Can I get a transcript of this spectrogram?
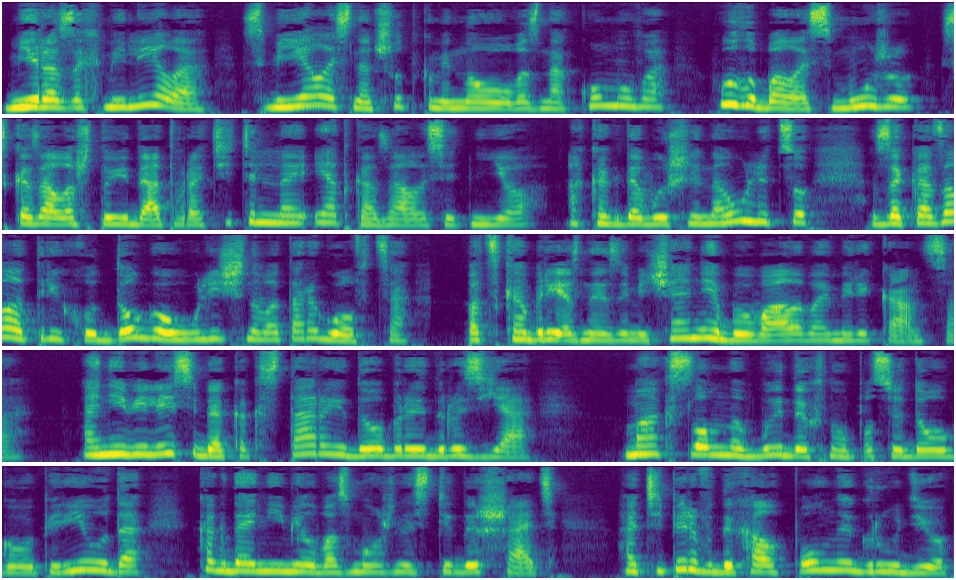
Мира захмелела, смеялась над шутками нового знакомого, улыбалась мужу, сказала, что еда отвратительная и отказалась от нее, а когда вышли на улицу, заказала три хот-дога у уличного торговца, подскобрезное замечание бывалого американца. Они вели себя как старые добрые друзья. Макс словно выдохнул после долгого периода, когда не имел возможности дышать, а теперь вдыхал полной грудью,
